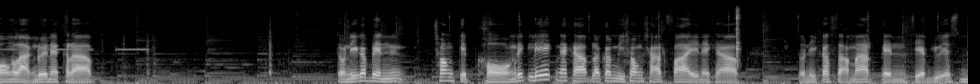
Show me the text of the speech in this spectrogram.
มองหลังด้วยนะครับ ตรงนี้ก็เป็นช่องเก็บของเล็กๆนะครับ แล้วก็มีช่องชาร์จไฟนะครับ ตัวนี้ก็สามารถเป็นเสียบ USB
